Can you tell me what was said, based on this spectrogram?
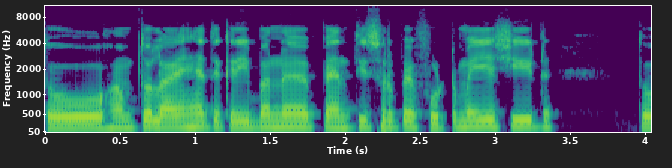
तो हम तो लाए हैं तकरीबन पैंतीस रुपये फ़ुट में ये शीट। तो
